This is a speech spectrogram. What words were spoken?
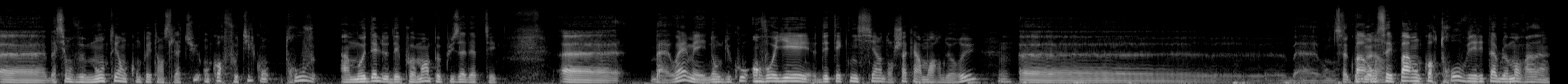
Euh, bah, si on veut monter en compétence là-dessus, encore faut-il qu'on trouve un modèle de déploiement un peu plus adapté. Bah ouais, mais donc du coup, envoyer des techniciens dans chaque armoire de rue, Mm. Bah, on ne sait pas encore trop véritablement. enfin,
